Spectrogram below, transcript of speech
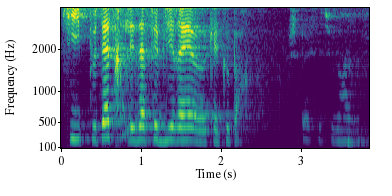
qui peut-être les affaiblirait euh, quelque part. Je sais pas si tu veux rajouter.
